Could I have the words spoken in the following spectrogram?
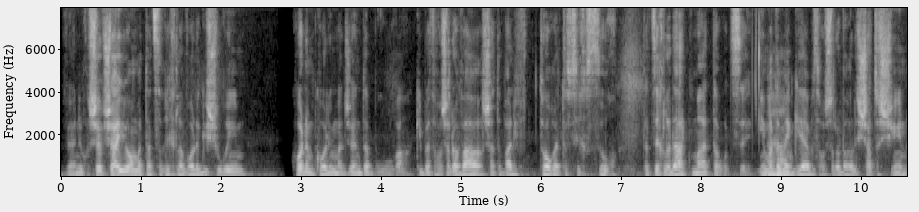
ואני חושב שהיום אתה צריך לבוא לגישורים קודם כל עם אג'נדה ברורה. כי בסופו של דבר, כשאתה בא לפתור את הסכסוך, אתה צריך לדעת מה אתה רוצה. אם אתה מגיע בסופו של דבר לשעת השין,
